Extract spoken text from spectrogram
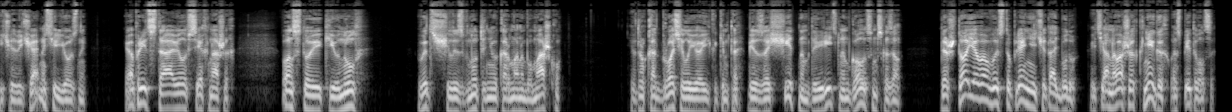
и чрезвычайно серьезный. Я представил всех наших. Он стоя кивнул, вытащил из внутреннего кармана бумажку и вдруг отбросил ее и каким-то беззащитным, доверительным голосом сказал, «Да что я вам в выступлении читать буду, ведь я на ваших книгах воспитывался».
